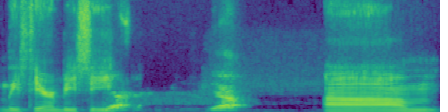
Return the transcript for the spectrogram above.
at least here in BC. Yeah, yeah. Um,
